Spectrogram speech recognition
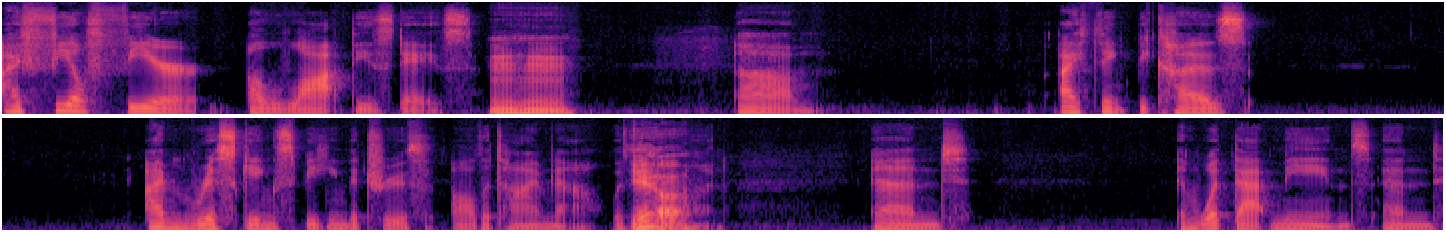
I feel fear a lot these days. Mm-hmm. Um. I think because I'm risking speaking the truth all the time now with Yeah. everyone, and and what that means and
